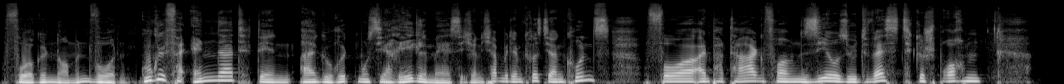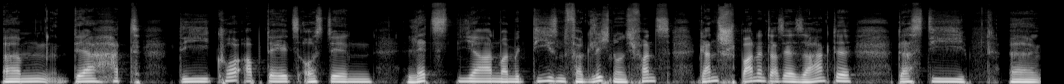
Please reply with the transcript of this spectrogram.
vorgenommen wurden. Google verändert den Algorithmus ja regelmäßig und ich habe mit dem Christian Kunz vor ein paar Tagen vom SEO Südwest gesprochen. Ähm, der hat die Core-Updates aus den letzten Jahren mal mit diesen verglichen und ich fand es ganz spannend, dass er sagte, dass die äh,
